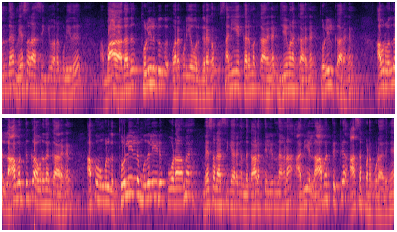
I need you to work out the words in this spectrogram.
அந்த மேசராசிக்கு வரக்கூடியது பா அதாவது தொழிலுக்கு வரக்கூடிய ஒரு கிரகம் சனியே கர்மக்காரகன் ஜீவனக்காரகன் தொழில்காரகன். அவர் வந்து லாபத்துக்கு அவர் தான் காரகன். அப்போ உங்களுக்கு தொழிலில் முதலீடு போடாமல் மேசராசிக்காரங்க இந்த காலத்தில் இருந்தாங்கன்னா அதிக லாபத்துக்கு ஆசைப்படக்கூடாதுங்க.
